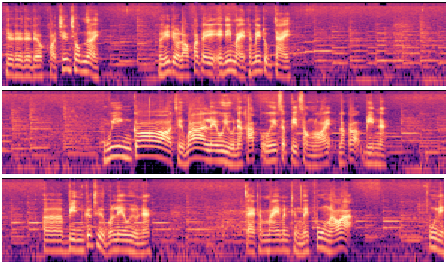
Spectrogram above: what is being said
เดี๋ยวเดี๋ยวเดี๋ยวขอชื่นชมหน่อย เฮ้ย เดี๋ยวเราค่อยไปไอ้นี่ใหม่ถ้าไม่ถูกใจ วิ่งก็ถือว่าเร็วอยู่นะครับ อุ้ย สปีด 200 แล้วก็บินนะ เออบินก็ถือว่าเร็วอยู่นะ แต่ทำไมมันถึงไม่พุ่งแล้วอะ่ะ พุ่งดิ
